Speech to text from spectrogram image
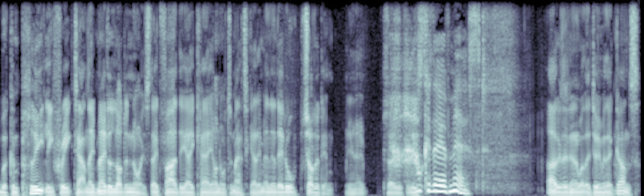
were completely freaked out and they'd made a lot of noise. They'd fired the AK on automatic at him and then they'd all shot at him, you know. So How least could they have missed? Oh, because they didn't know what they're doing with their guns,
